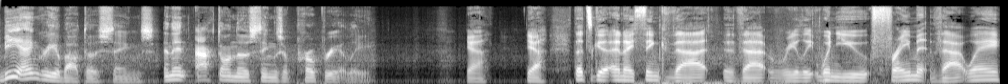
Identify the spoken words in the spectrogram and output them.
Be angry about those things and then act on those things appropriately. Yeah. Yeah. That's good. And I think that that really when you frame it that way,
